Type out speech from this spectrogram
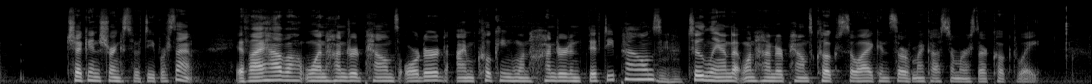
chicken shrinks 50%. If I have 100 pounds ordered, I'm cooking 150 pounds mm-hmm. to land at 100 pounds cooked so I can serve my customers their cooked weight.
